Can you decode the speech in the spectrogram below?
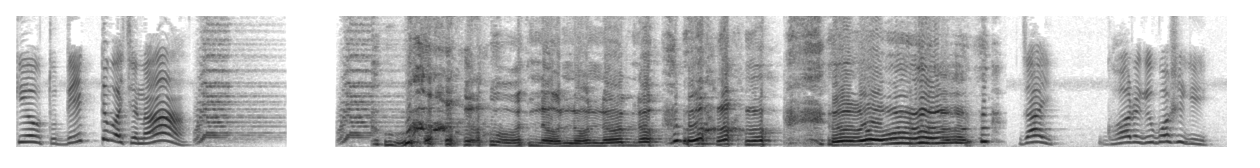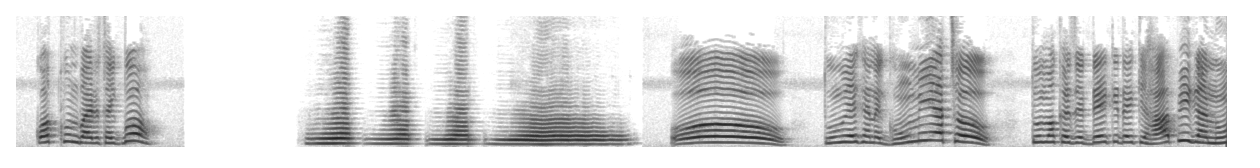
কেউ তো দেখতে পাচ্ছে না. যাই ঘরে গিয়ে বসে কি কতক্ষণ বাইরে থাকব? ও তুমি এখানে ঘুমিয়ে আছো? তোমাকে যে ডেকে ডেকে হাপি গানু।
